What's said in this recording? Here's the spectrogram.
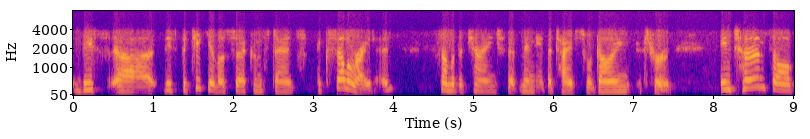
this uh, this particular circumstance accelerated some of the change that many of the TAFEs were going through. In terms of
